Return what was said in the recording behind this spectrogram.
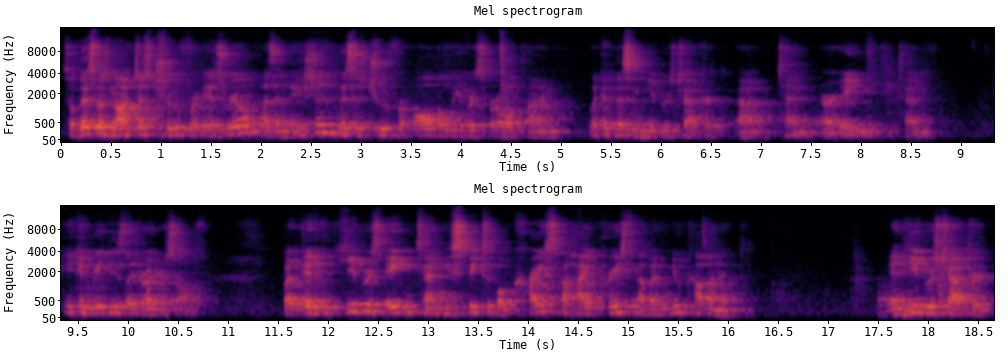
So this was not just true for Israel as a nation, this is true for all believers for all time. Look at this in Hebrews chapter uh, 10 or 8 and 10. You can read these later on yourself. But in Hebrews 8 and 10, he speaks about Christ, the high priest of a new covenant. In Hebrews chapter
